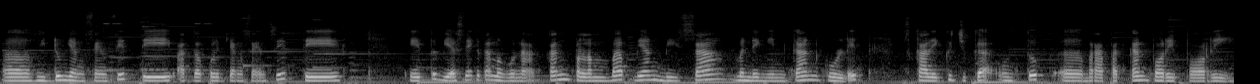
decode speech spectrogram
uh, hidung yang sensitif atau kulit yang sensitif. Itu biasanya kita menggunakan pelembab yang bisa mendinginkan kulit sekaligus juga untuk e, merapatkan pori-pori.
